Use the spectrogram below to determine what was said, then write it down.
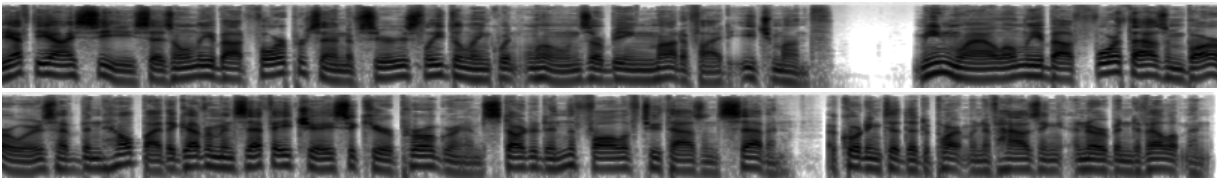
The FDIC says only about 4% of seriously delinquent loans are being modified each month. Meanwhile, only about 4,000 borrowers have been helped by the government's FHA Secure program started in the fall of 2007, according to the Department of Housing and Urban Development.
